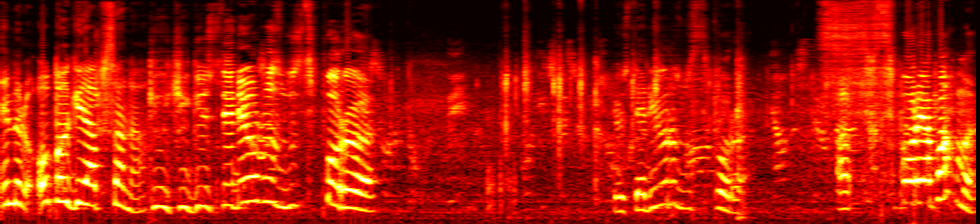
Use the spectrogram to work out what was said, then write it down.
Emir o bagi yapsana. Gö- gösteriyoruz bu sporu. Gösteriyoruz bu sporu. A- Spor yapak mı?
